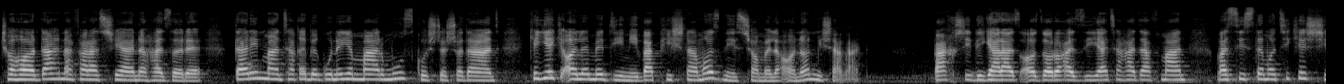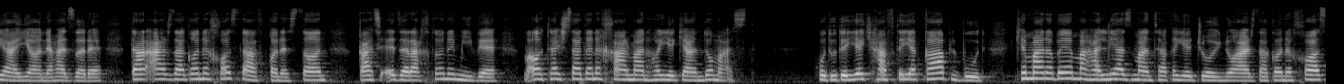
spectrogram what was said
چهارده نفر از شیعیان هزاره در این منطقه به گونه مرموز کشته شدند که یک عالم دینی و پیشنماز نیز شامل آنان می شود. بخشی دیگر از آزار و اذیت هدفمند و سیستماتیک شیعیان هزاره در ارزگان خاص افغانستان قطع درختان میوه و آتش زدن خرمنهای گندم است. حدود یک هفته قبل بود که منابع محلی از منطقه جوین و ارزگان خاص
